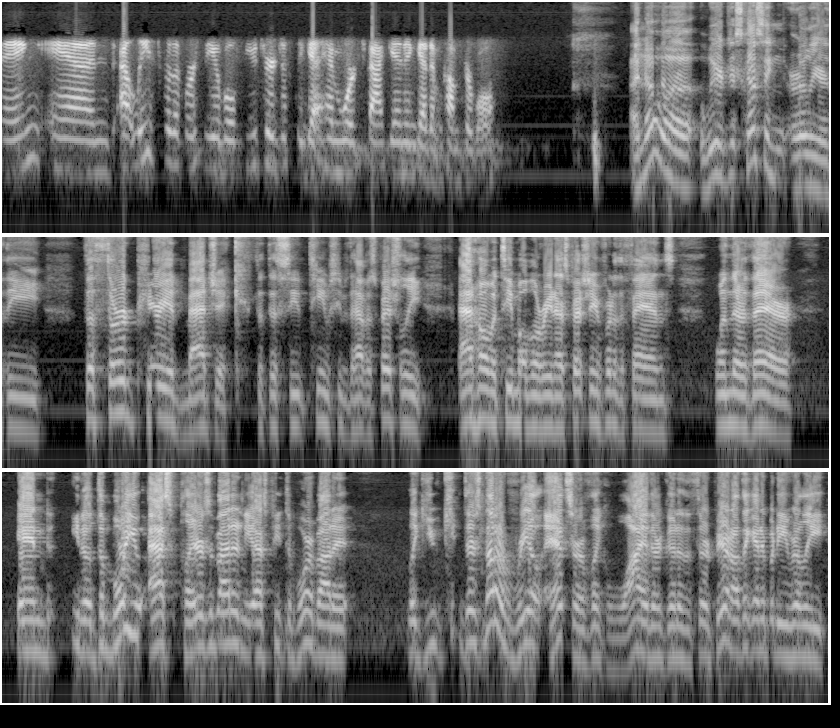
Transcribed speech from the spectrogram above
thing, and at least for the foreseeable future, just to get him worked back in and get him comfortable. I know uh, we were discussing earlier the the third period magic that this team seems to have, especially at home at T-Mobile Arena, especially in front of the fans when they're there. And you know, the more you ask players about it, and you ask Pete DeBoer about it, like you, there's not a real answer of like why they're good in the third period. I don't think anybody really.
